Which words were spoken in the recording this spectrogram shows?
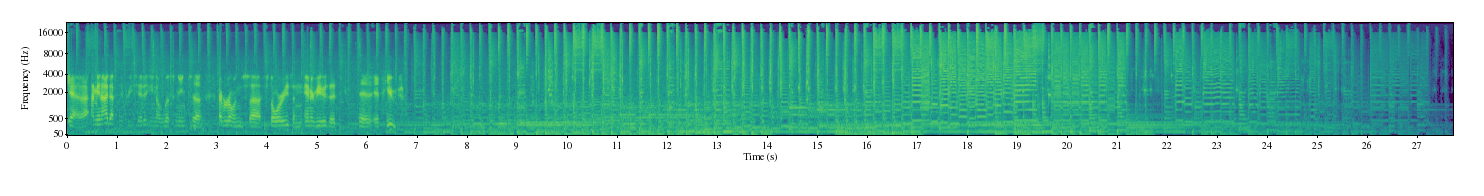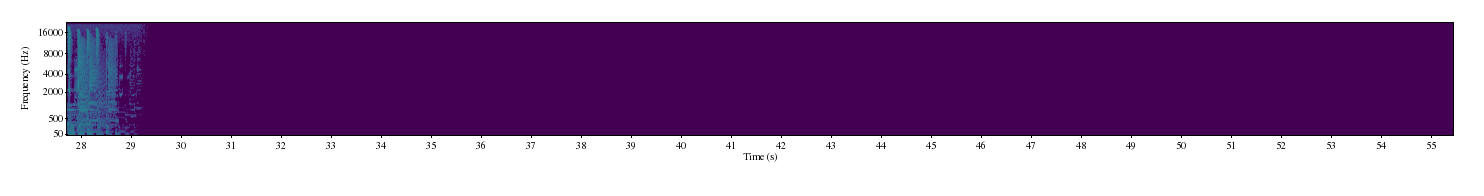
yeah, I mean, I definitely appreciate it. You know, listening to everyone's uh, stories and interviews, it, it, it's huge.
